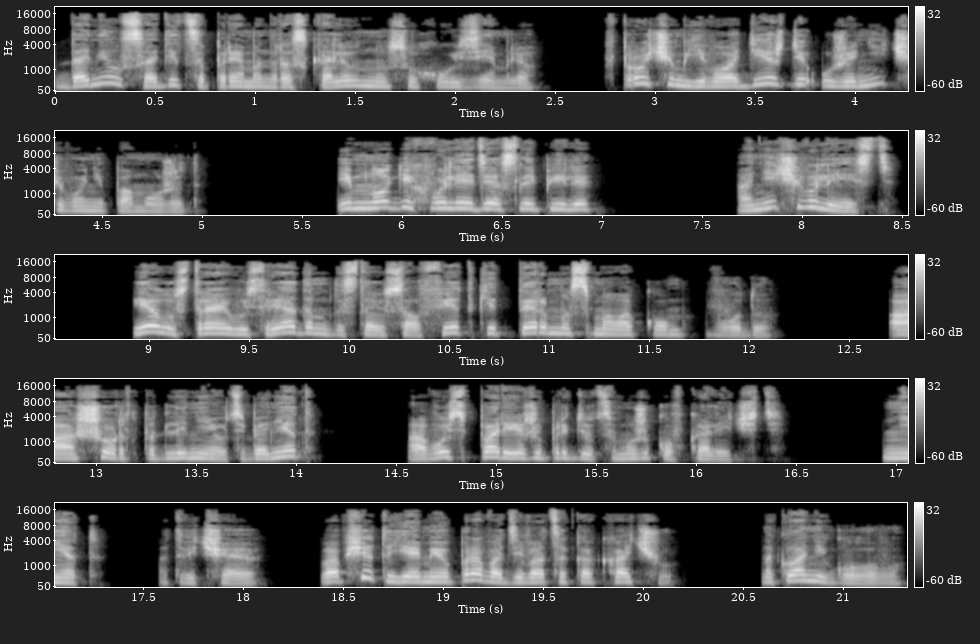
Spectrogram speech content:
Данил садится прямо на раскаленную сухую землю. Впрочем, его одежде уже ничего не поможет. «И многих вы, леди, ослепили?» «А нечего лезть. Я устраиваюсь рядом, достаю салфетки, термос с молоком, воду. А шорт подлиннее у тебя нет? Авось пореже придется мужиков калечить». «Нет», — отвечаю. «Вообще-то я имею право одеваться как хочу. Наклони голову».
